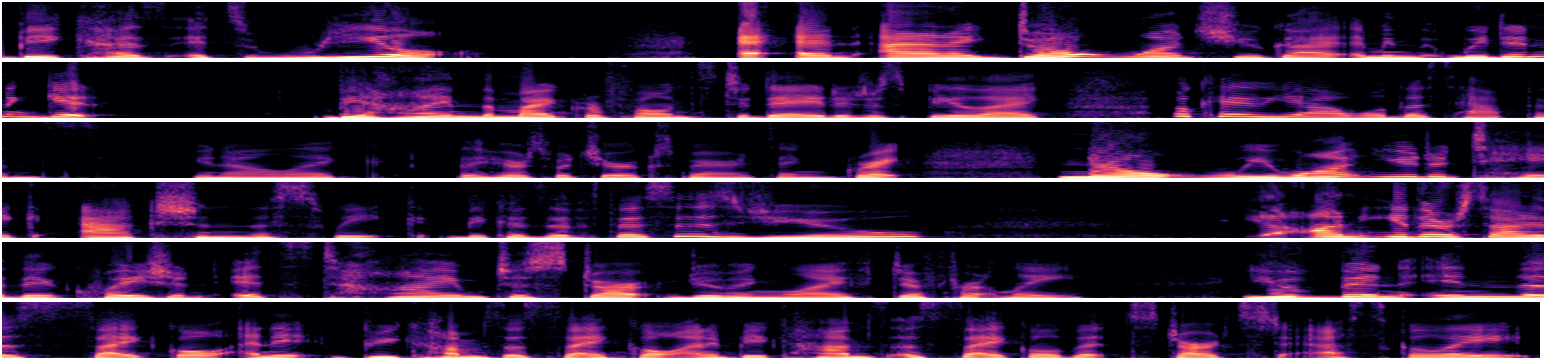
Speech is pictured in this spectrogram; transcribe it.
because it's real, A- and and I don't want you guys. I mean, we didn't get behind the microphones today to just be like, okay, yeah, well, this happens. You know, like here's what you're experiencing. Great. No, we want you to take action this week because if this is you, on either side of the equation, it's time to start doing life differently. You've been in this cycle and it becomes a cycle and it becomes a cycle that starts to escalate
